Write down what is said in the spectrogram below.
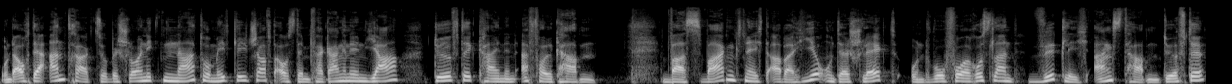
Und auch der Antrag zur beschleunigten NATO-Mitgliedschaft aus dem vergangenen Jahr dürfte keinen Erfolg haben. Was Wagenknecht aber hier unterschlägt und wovor Russland wirklich Angst haben dürfte,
